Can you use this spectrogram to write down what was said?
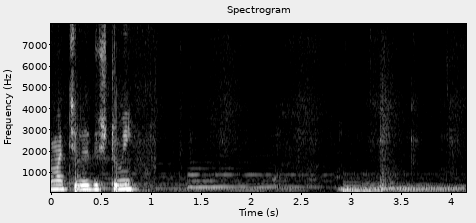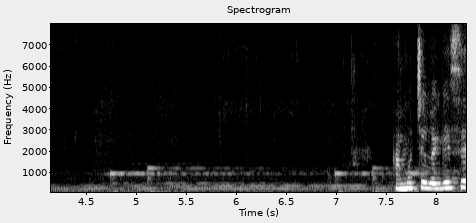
আমার ছেলে দুষ্টুমি। আমু চলে গেছে,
